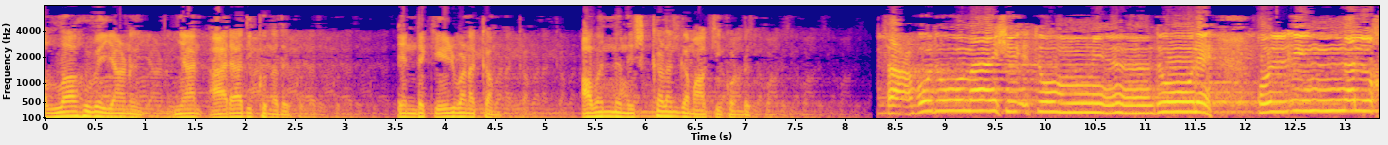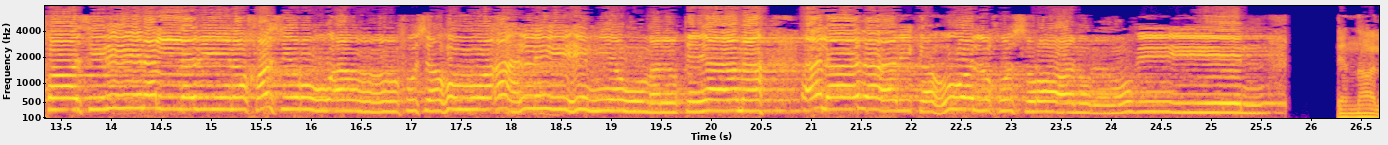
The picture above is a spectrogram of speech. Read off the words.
അള്ളാഹുവെയാണ് ഞാൻ ആരാധിക്കുന്നത് എന്റെ കീഴ്വണക്കം അവന് നിഷ്കളങ്കമാക്കിക്കൊണ്ട് فاعبدوا ما شئتم من دونه قل إن الخاسرين الذين خسروا أنفسهم وأهليهم يوم القيامة ألا ذلك هو الخسران المبين എന്നാൽ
